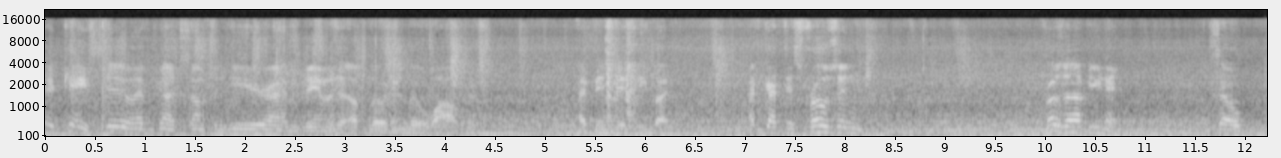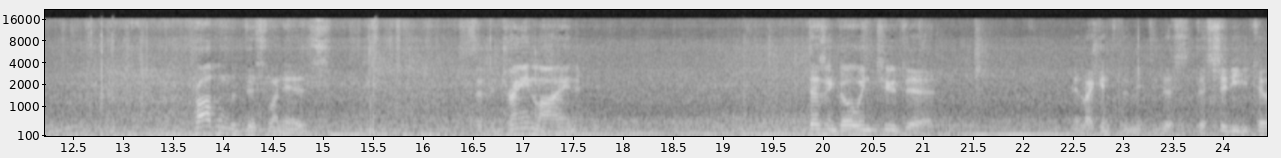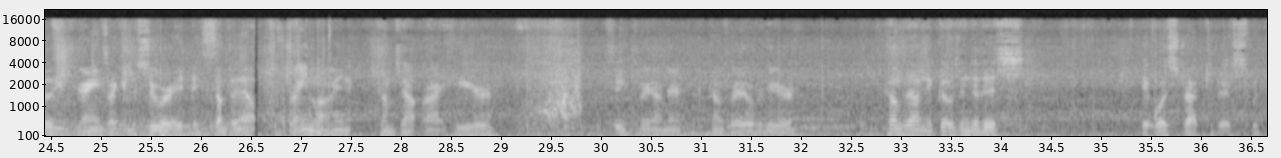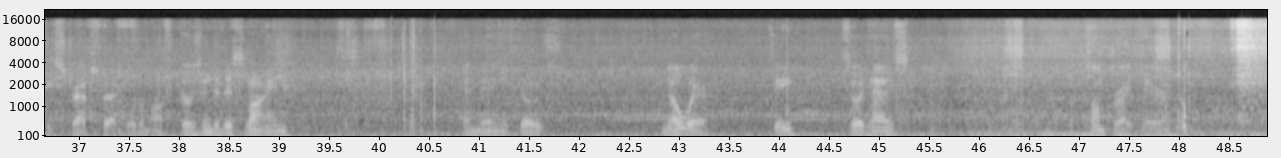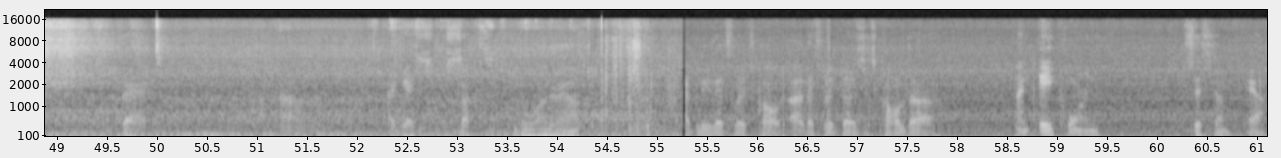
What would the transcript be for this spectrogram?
Okay, so I've got something here. I haven't been able to upload in a little while because I've been busy, but I've got this frozen, frozen up unit. So, problem with this one is that the drain line doesn't go into the and like into the, the, the city utility drains like in the sewer it, it's something else the drain line comes out right here see right on there. It comes right over here. Comes out and it goes into this. It was strapped to this with these straps but I pulled them off. It goes into this line. And then it goes nowhere. See? So it has a pump right there that uh, I guess sucks the water out. I believe that's what it's called. Uh, that's what it does. It's called uh, an acorn system. Yeah.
